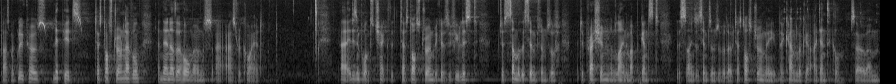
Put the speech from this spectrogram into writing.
plasma glucose, lipids, testosterone level, and then other hormones uh, as required. Uh, it is important to check the testosterone because if you list just some of the symptoms of depression and line them up against the signs and symptoms of a low testosterone, they, they can look identical. So um,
